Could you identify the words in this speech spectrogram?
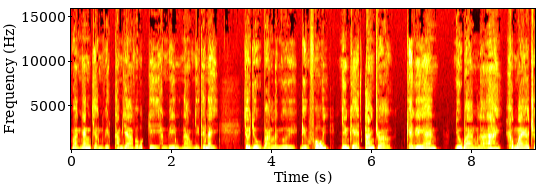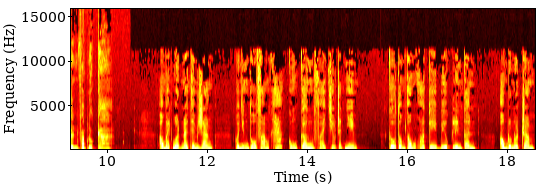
và ngăn chặn việc tham gia vào bất kỳ hành vi nào như thế này. Cho dù bạn là người điều phối, những kẻ tán trợ, kẻ gây án, dù bạn là ai, không ai ở trên pháp luật cả. Ông Edward nói thêm rằng, có những thủ phạm khác cũng cần phải chịu trách nhiệm. Cựu Tổng thống Hoa Kỳ Bill Clinton, ông Donald Trump,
